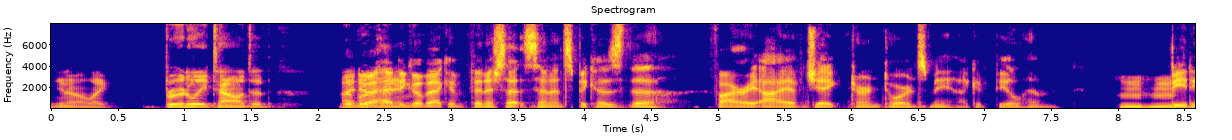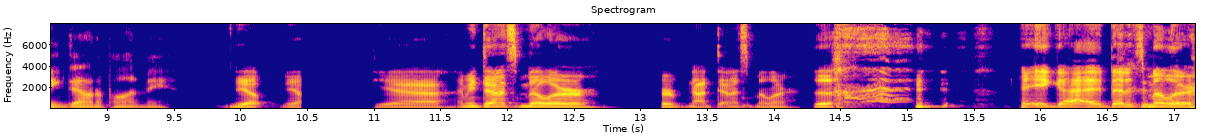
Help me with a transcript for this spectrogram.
you know like brutally talented. I knew I had to go back and finish that sentence because the fiery eye of Jake turned towards me. I could feel him Mhm. beating down upon me. Yep. Yep. Yeah. I mean, Dennis Miller, or not Dennis Miller. Hey, guy, Dennis Miller.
